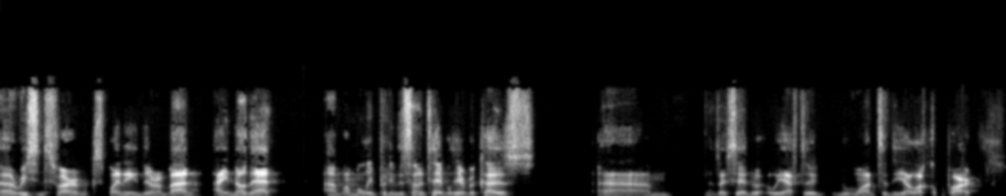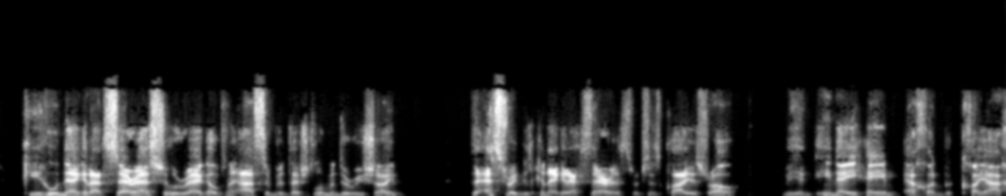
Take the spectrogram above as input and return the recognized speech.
uh, recent svarim explaining the Ramban. I know that. Um, I'm only putting this on the table here because um, as I said, we have to move on to the halakha part. Kihu neged atzeres shehu regel v'ne'asim v'tashlum and derishayim. The esrog is connected atzeres, which is Klal Yisrael. V'hinei heim echad b'koyach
